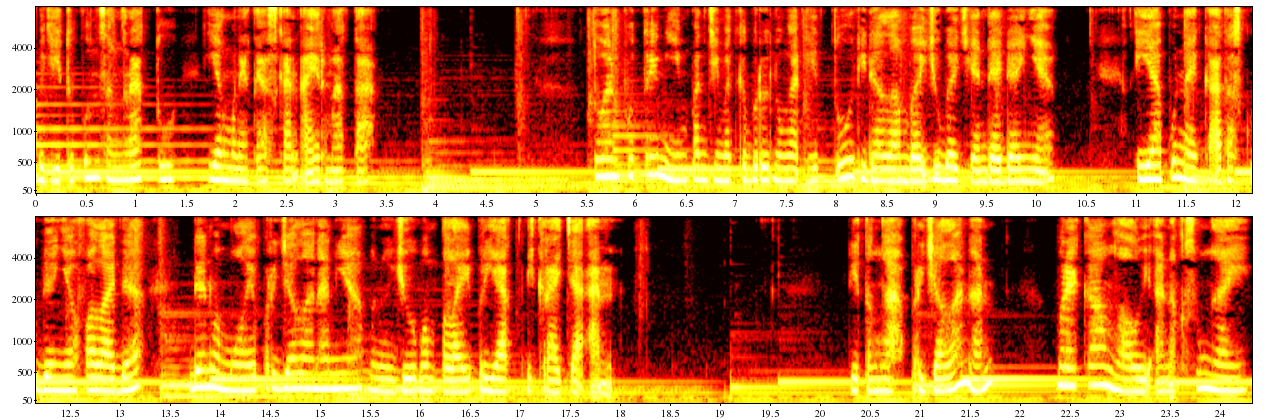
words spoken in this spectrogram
Begitupun sang ratu yang meneteskan air mata. Tuan Putri menyimpan jimat keberuntungan itu di dalam baju bagian dadanya. Ia pun naik ke atas kudanya Falada dan memulai perjalanannya menuju mempelai pria di kerajaan. Di tengah perjalanan, mereka melalui anak sungai.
